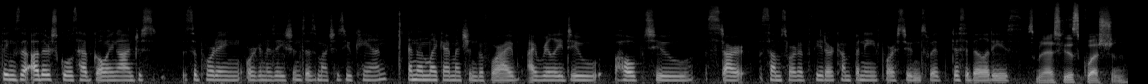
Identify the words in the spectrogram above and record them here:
things that other schools have going on, just supporting organizations as much as you can. And then, like I mentioned before, I, I really do hope to start some sort of theater company for students with disabilities. So, I'm going to ask you this question.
